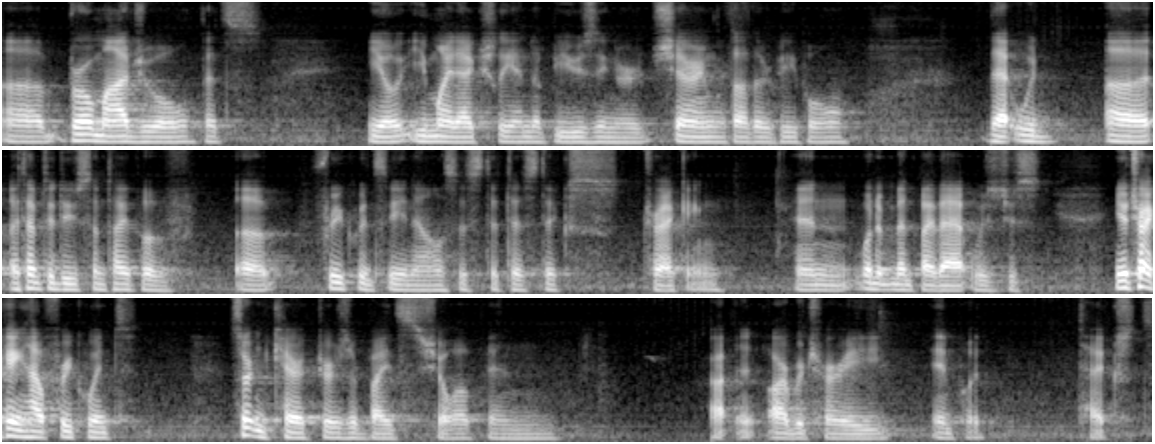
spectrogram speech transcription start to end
uh, Bro module that's, you know, you might actually end up using or sharing with other people that would uh, attempt to do some type of uh, frequency analysis statistics tracking. And what it meant by that was just, you know, tracking how frequent certain characters or bytes show up in arbitrary input texts.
